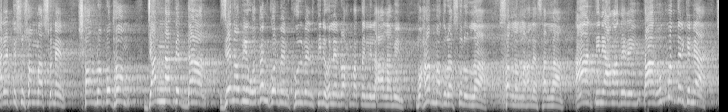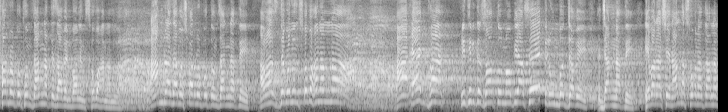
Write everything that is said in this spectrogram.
আর একটি সুসংবাদ শুনেন, সর্বপ্রথম জান্নাতের দ্বার যে নবী ওপেন করবেন, খুলবেন, তিনি হলেন রহমতুল্লিল আলামিন মোহাম্মদুর রাসুল্লাহ সাল্লাম। আর তিনি আমাদের এই, তার উম্মতদেরকে নেয়া সর্বপ্রথম জান্নাতে যাবেন বলেন সোবাহান আল্লাহ আমরা যাব সর্বপ্রথম জান্নাতে। আওয়াজ দে বলুন সোবাহান আল্লাহ আর এক ভাগ পৃথিবীতে যত নবী আছে উম্মত যাবে জান্নাতে। এবার আসেন আল্লাহ সোবান আল্লাহ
